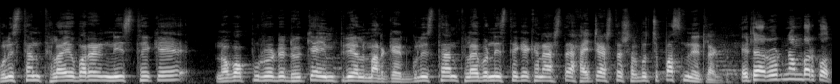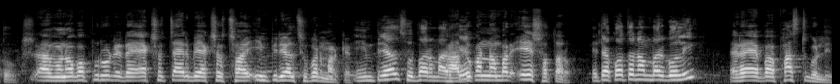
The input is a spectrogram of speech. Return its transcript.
গুলিস্তান ফ্লাইওভারের নিচ থেকে নবাবপুর রোডে ঢুকে ইম্পেরিয়াল মার্কেট গুলিস্তান ফ্লাইওভার নিচ থেকে এখানে আসতে হাইটে আসতে সর্বোচ্চ পাঁচ মিনিট লাগবে। এটা রোড নাম্বার কত? নবাবপুর রোড এটা একশো চার বে একশো ছয় imperial super market imperial super market দোকান নাম্বার এ সতেরো। এটা কত নাম্বার গলি? এটা ফার্স্ট গলি।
